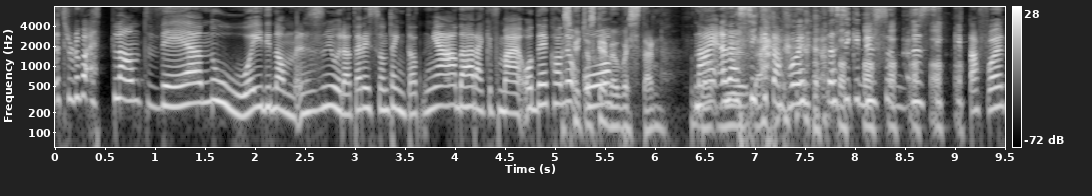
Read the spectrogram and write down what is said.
jeg tror det var et eller annet ved noe i din anmeldelse som gjorde at jeg liksom tenkte at nja, det her er ikke for meg. Og det kan jeg skulle ikke ha skrevet western. Nei, det er sikkert derfor. Det er sikkert, du, du, sikkert derfor.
